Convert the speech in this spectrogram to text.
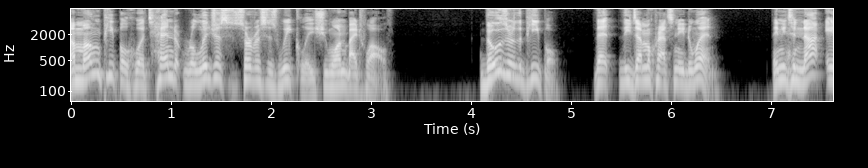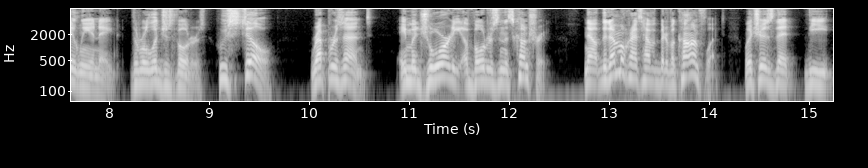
Among people who attend religious services weekly, she won by 12. Those are the people that the Democrats need to win. They need to not alienate the religious voters who still represent a majority of voters in this country. Now, the Democrats have a bit of a conflict, which is that the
